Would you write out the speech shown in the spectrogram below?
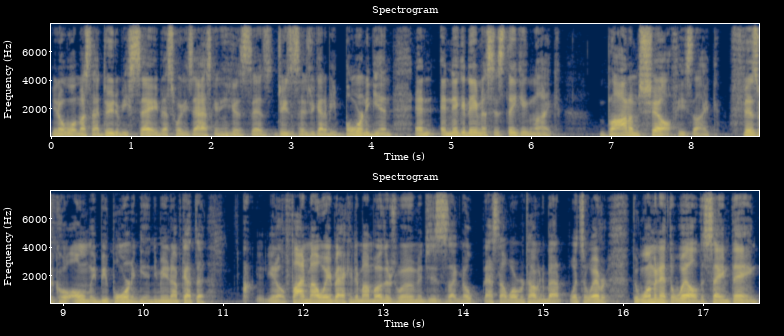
you know, what must I do to be saved? That's what he's asking. He says, Jesus says, you got to be born again. And, and Nicodemus is thinking like bottom shelf. He's like physical only, be born again. You mean I've got to, you know, find my way back into my mother's womb? And Jesus is like, nope, that's not what we're talking about whatsoever. The woman at the well, the same thing.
